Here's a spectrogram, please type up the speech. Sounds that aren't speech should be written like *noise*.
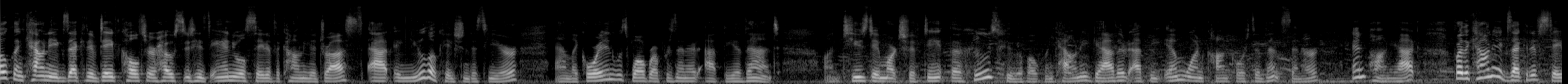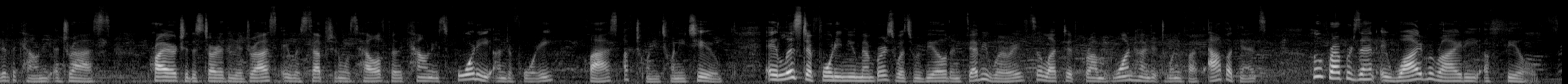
Oakland County Executive Dave Coulter hosted his annual State of the County address at a new location this year, and Lake Orion was well represented at the event. On Tuesday, March 15th, the who's who of Oakland County gathered at the M1 Concourse Event Center in Pontiac for the County Executive State of the County address. Prior to the start of the address, a reception was held for the county's 40 under 40 class of 2022. A list of 40 new members was revealed in February, selected from 125 applicants who represent a wide variety of fields.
